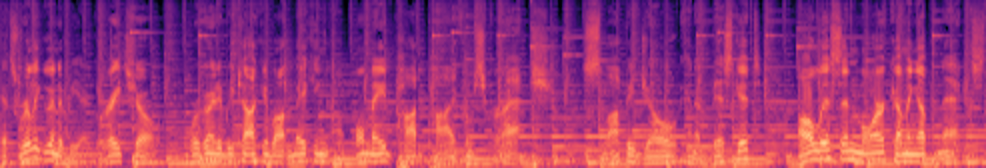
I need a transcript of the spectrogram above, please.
It's really going to be a great show. We're going to be talking about making a homemade pot pie from scratch, sloppy joe, and a biscuit. All this and more coming up next.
